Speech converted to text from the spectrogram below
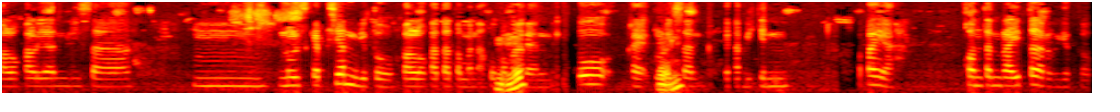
kalau kalian bisa hmm, nulis caption gitu kalau kata teman aku mm -hmm. kemarin itu kayak mm-hmm. tulisan mm -hmm. kayak bikin apa ya content writer gitu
